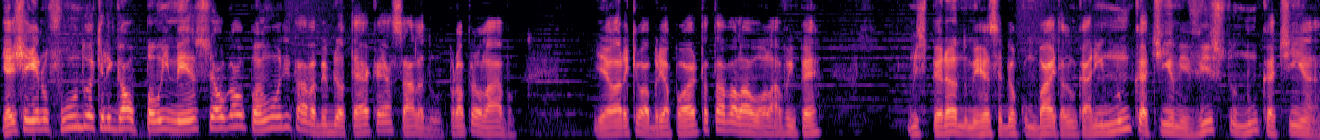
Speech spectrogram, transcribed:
E aí cheguei no fundo, aquele galpão imenso é o galpão onde estava a biblioteca e a sala do próprio Olavo. E a hora que eu abri a porta, estava lá o Olavo em pé, me esperando, me recebeu com baita de um carinho, nunca tinha me visto, nunca tinha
